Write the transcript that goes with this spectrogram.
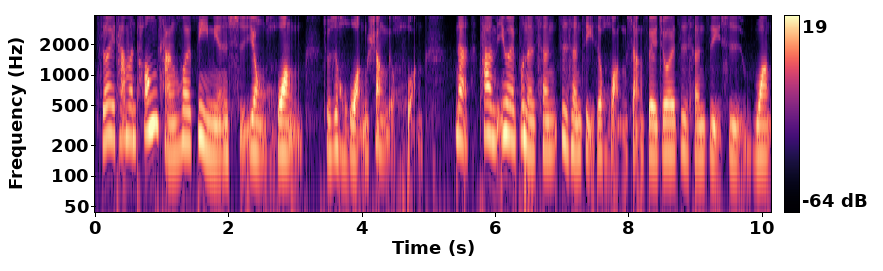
所以他们通常会避免使用“皇”，就是皇上的“皇”。那他们因为不能称自称自己是皇上，所以就会自称自己是“王”。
